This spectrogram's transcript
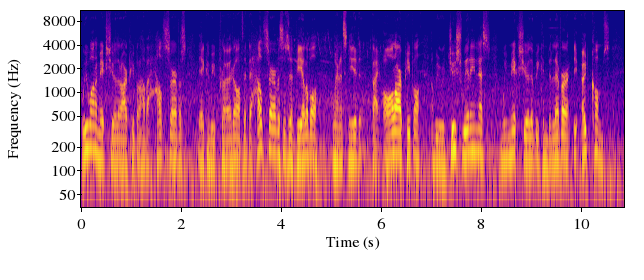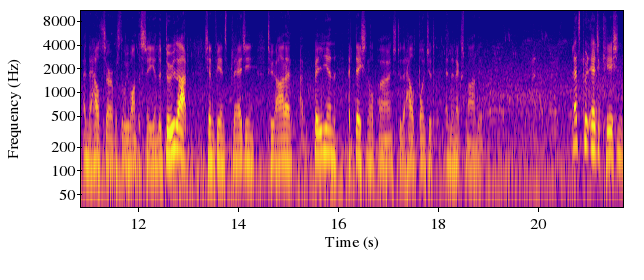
We want to make sure that our people have a health service they can be proud of, that the health service is available when it's needed by all our people, and we reduce waiting lists. We make sure that we can deliver the outcomes in the health service that we want to see. And to do that, Sinn Féin's pledging to add a, a billion additional pounds to the health budget in the next mandate. Let's put education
